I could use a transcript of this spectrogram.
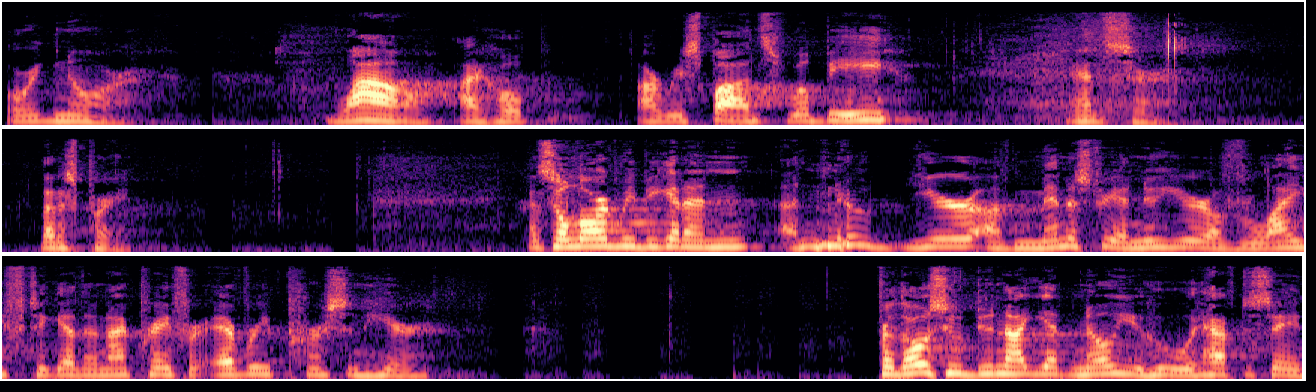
or ignore? Wow, I hope our response will be answer. Let us pray. And so, Lord, we begin a, a new year of ministry, a new year of life together. And I pray for every person here for those who do not yet know you, who would have to say,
